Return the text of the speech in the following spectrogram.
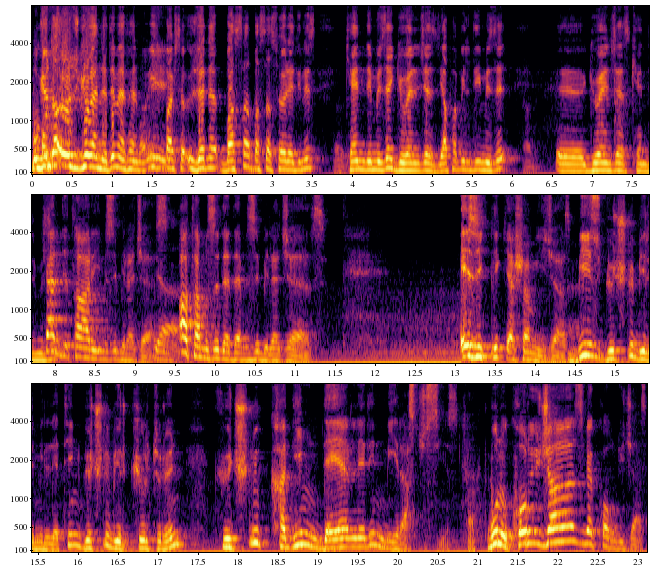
Bugün O da özgüvenle değil mi efendim? Tabii. İlk başta üzerine basa basa söylediğiniz kendimize güveneceğiz. Yapabildiğimizi e, güveneceğiz kendimize. kendi tarihimizi bileceğiz. Ya. Atamızı, dedemizi bileceğiz. Eziklik yaşamayacağız. Biz güçlü bir milletin, güçlü bir kültürün, güçlü kadim değerlerin mirasçısıyız. Bunu koruyacağız ve kollayacağız.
